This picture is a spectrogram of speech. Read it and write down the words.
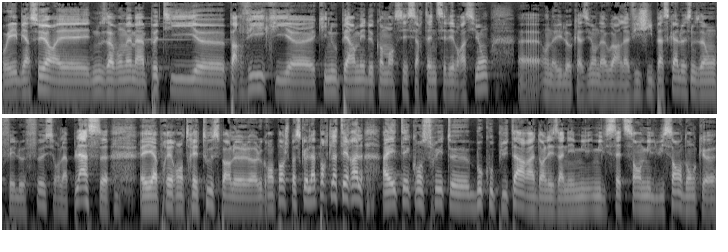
Oui, bien sûr, et nous avons même un petit euh, parvis qui euh, qui nous permet de commencer certaines célébrations. Euh, on a eu l'occasion d'avoir la vigie pascale. Nous avons fait le feu sur la place et après rentrer tous par le, le grand porche parce que la porte latérale a été construite euh, beaucoup plus tard, hein, dans les années 1700, 1800. Donc, euh,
